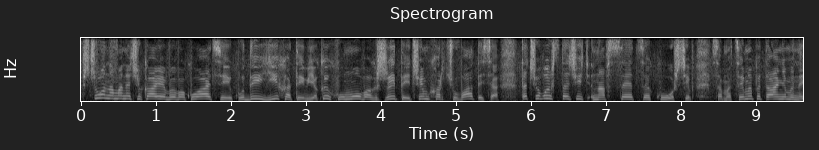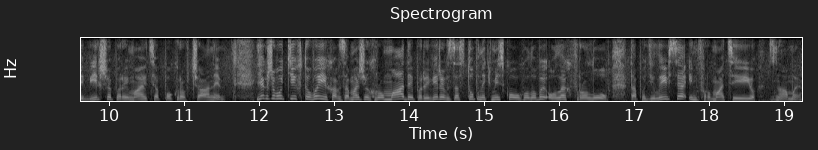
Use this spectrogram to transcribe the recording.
Що на мене чекає в евакуації? Куди їхати? В яких умовах жити? Чим харчуватися? Та чи вистачить на все це коштів? Саме цими питаннями найбільше переймаються покровчани. Як живуть ті, хто виїхав за межі громади, перевірив заступник міського голови Олег Фролов та поділився інформацією з нами.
